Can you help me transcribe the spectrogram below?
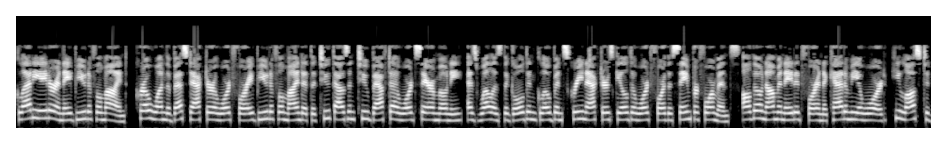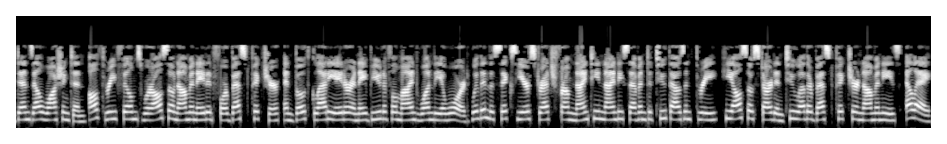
Gladiator and A Beautiful Mind. Crowe won the Best Actor award for A Beautiful Mind at the 2002 BAFTA award ceremony, as well as the Golden Globe and Screen Actors Guild Award for the same performance. Although nominated for an Academy Award, he lost to Denzel Washington. All three films were also nominated for Best Picture, and both Gladiator and A Beautiful Mind won the award. Within the six-year stretch from 1997 to 2003, he also starred in two other Best Picture nominees, L.A.,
